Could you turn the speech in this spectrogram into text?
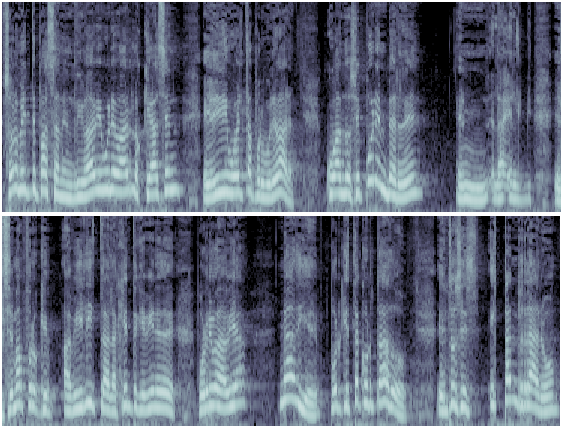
Solamente pasan en Rivadavia Boulevard los que hacen el ida y vuelta por Boulevard. Cuando se pone en verde, el, semáforo que habilita a la gente que viene por Rivadavia, nadie, porque está cortado. Entonces, es tan raro,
